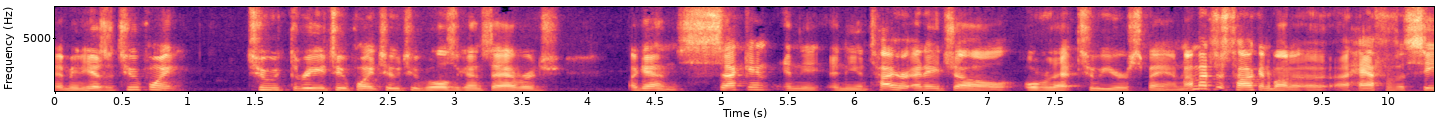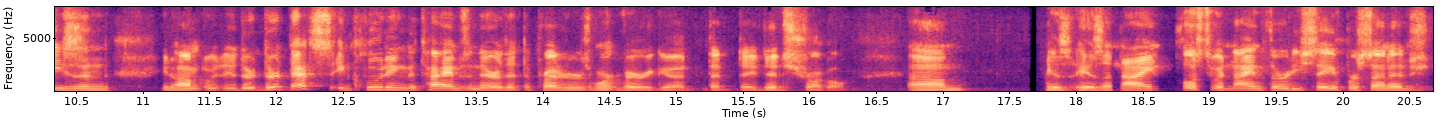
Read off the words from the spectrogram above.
I mean he has a 2.23 2.22 goals against average again second in the in the entire NHL over that two year span. I'm not just talking about a, a half of a season. You know, I'm, they're, they're, that's including the times in there that the Predators weren't very good, that they did struggle. Um, his his a nine close to a 930 save percentage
